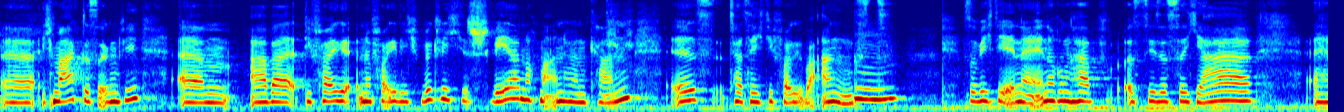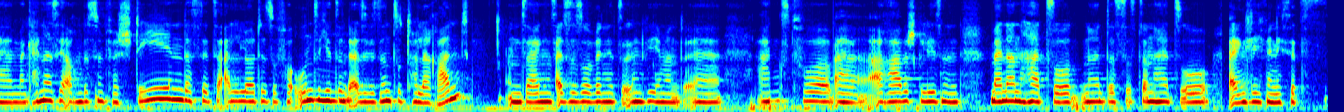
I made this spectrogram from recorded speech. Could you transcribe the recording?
äh, ich mag das irgendwie, ähm, aber die Folge, eine Folge, die ich wirklich schwer nochmal anhören kann, ist tatsächlich die Folge über Angst. Mhm. So wie ich die in Erinnerung habe, ist dieses so, ja, äh, man kann das ja auch ein bisschen verstehen, dass jetzt alle Leute so verunsichert mhm. sind. Also wir sind so tolerant und sagen, also so, wenn jetzt irgendwie jemand äh, Angst vor äh, arabisch gelesenen Männern hat, so, ne, das ist dann halt so, eigentlich, wenn ich es jetzt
